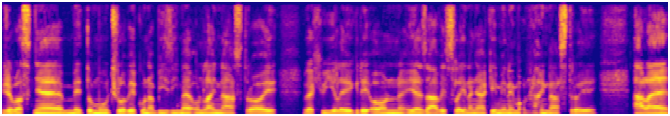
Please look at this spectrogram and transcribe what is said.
že vlastně my tomu člověku nabízíme online nástroj ve chvíli, kdy on je závislý na nějakým jiným online nástroji, ale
